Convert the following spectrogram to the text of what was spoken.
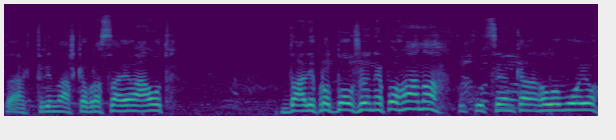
Так, тринашка бросає аут. Далі продовжує непогано. Куценка головою.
